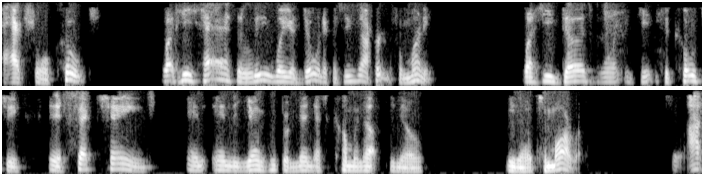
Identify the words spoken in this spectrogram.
actual coach. But he has the leeway of doing it because he's not hurting for money. But he does want to get into coaching and affect change in, in the young group of men that's coming up, you know, you know, tomorrow. So I,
